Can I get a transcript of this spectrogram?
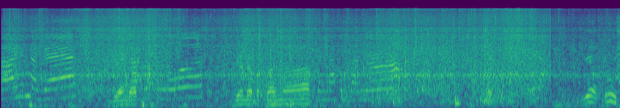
Lain ya guys. Dia dapat Terus dia dapat banyak. Iya, terus.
